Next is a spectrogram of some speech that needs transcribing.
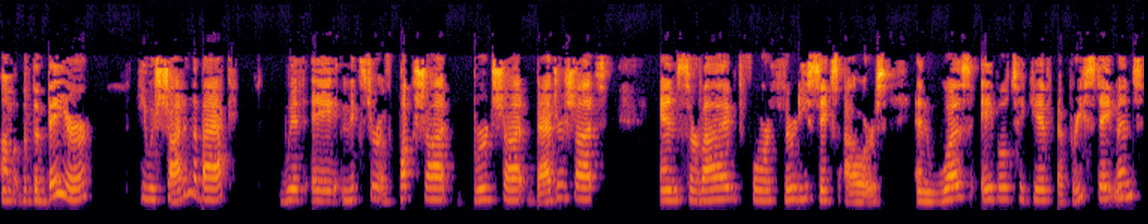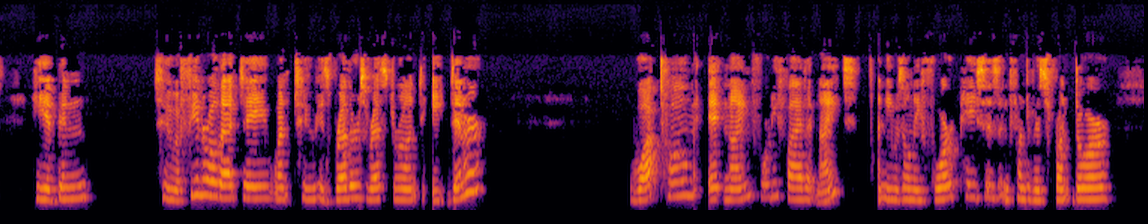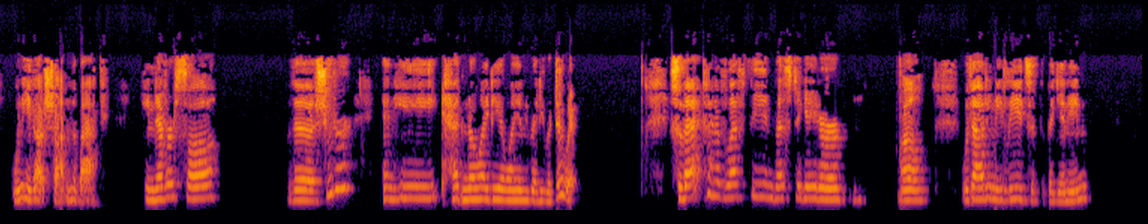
Um, but the Bayer, he was shot in the back with a mixture of buckshot, birdshot, badger shots, and survived for 36 hours and was able to give a brief statement. He had been to a funeral that day, went to his brother's restaurant to eat dinner, walked home at 9:45 at night, and he was only four paces in front of his front door when he got shot in the back. He never saw the shooter and he had no idea why anybody would do it. So that kind of left the investigator, well, without any leads at the beginning.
